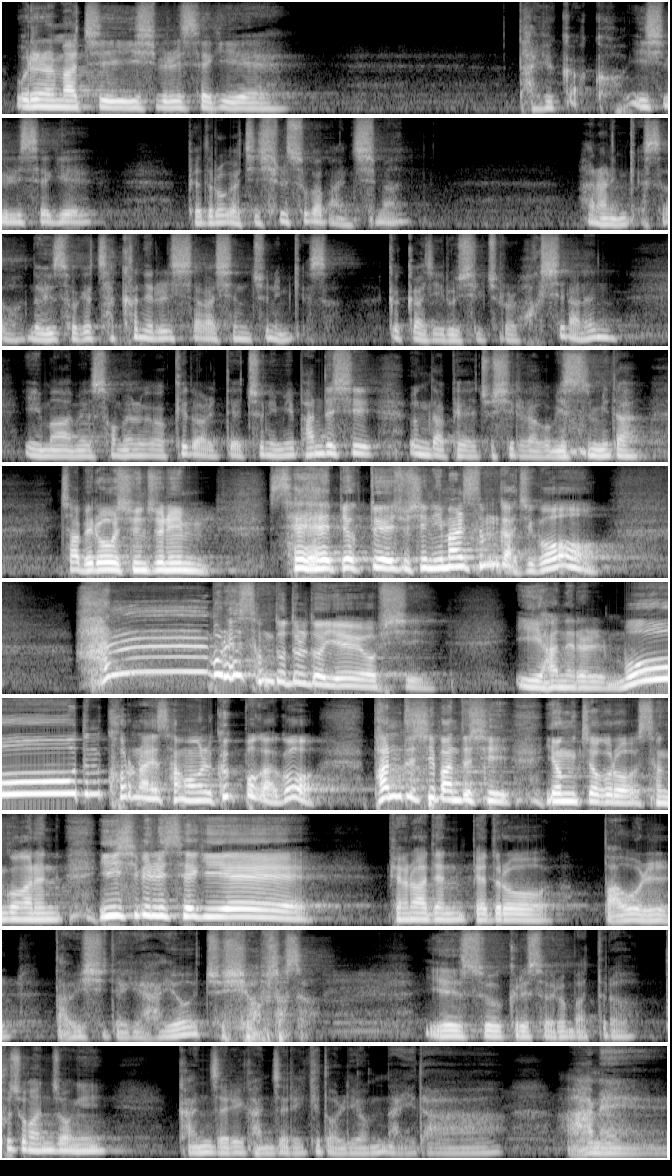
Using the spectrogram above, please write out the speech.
우리는 마치 21세기에 다윗 같고 21세기에 베드로 같이 실수가 많지만 하나님께서 너희 속에 착한 일을 시작하신 주님께서 끝까지 이루실 줄을 확신하는 이 마음의 소명을 갖고 기도할 때 주님이 반드시 응답해 주시리라고 믿습니다. 자비로우신 주님, 새해 벽두에 주신 이 말씀 가지고 한 분의 성도들도 예외 없이 이 한 해를 모든 코로나의 상황을 극복하고 반드시 반드시 영적으로 성공하는 21세기의 변화된 베드로, 바울, 다윗이 되게 하여 주시옵소서. 예수 그리스도 이름 받들어 부족한 종이 간절히 간절히 기도 올리옵나이다. 아멘.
